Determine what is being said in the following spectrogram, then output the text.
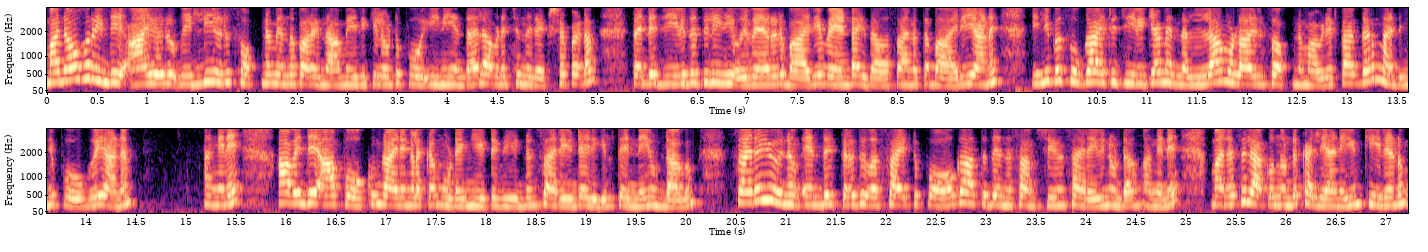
മനോഹറിന്റെ ആ ഒരു വലിയൊരു സ്വപ്നം എന്ന് പറയുന്ന അമേരിക്കയിലോട്ട് പോയി. ഇനി എന്തായാലും അവിടെ ചെന്ന് രക്ഷപ്പെടാം. തന്റെ ജീവിതത്തിൽ ഇനി വേറൊരു ഭാര്യ വേണ്ട. ഇത് അവസാനത്തെ ഭാര്യയാണ്. ഇനിയിപ്പോൾ സുഖമായിട്ട് ജീവിക്കാം. എന്നെല്ലാമുള്ള ആ ഒരു സ്വപ്നം അവിടെ തകർന്നടിഞ്ഞു പോവുകയാണ്. അങ്ങനെ അവന്റെ ആ പോക്കും കാര്യങ്ങളൊക്കെ മുടങ്ങിയിട്ട് വീണ്ടും സരയുടെ അരികിൽ തന്നെ ഉണ്ടാകും. സരയുവിനും എന്ത് ഇത്ര ദിവസമായിട്ട് പോകാത്തത് എന്ന സംശയം സരയുവിനുണ്ടാകും. അങ്ങനെ മനസ്സിലാക്കുന്നുണ്ട് കല്യാണിയും കിരണും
